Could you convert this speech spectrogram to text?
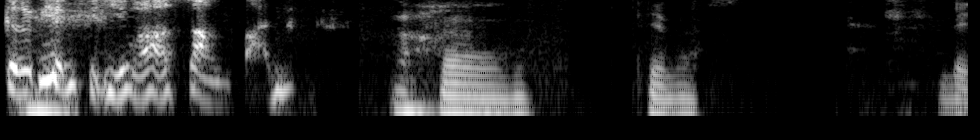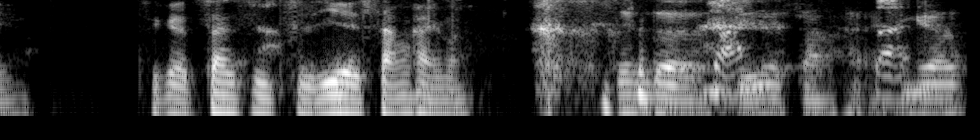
隔天起床要上班。嗯，天哪！没有，这个算是职业伤害吗？真的职业伤害，应该要。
